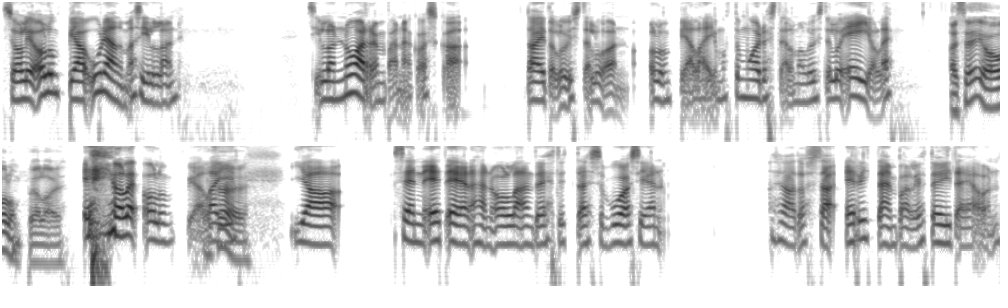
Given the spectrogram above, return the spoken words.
Se oli olympiaunelma silloin, silloin nuorempana, koska taitoluistelu on olympialaji, mutta muodostelmaluistelu ei ole. Ai se ei ole olympialaji. Ei ole olympialaji. Okei. Ja sen eteenhän ollaan tehty tässä vuosien saatossa erittäin paljon töitä ja on,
